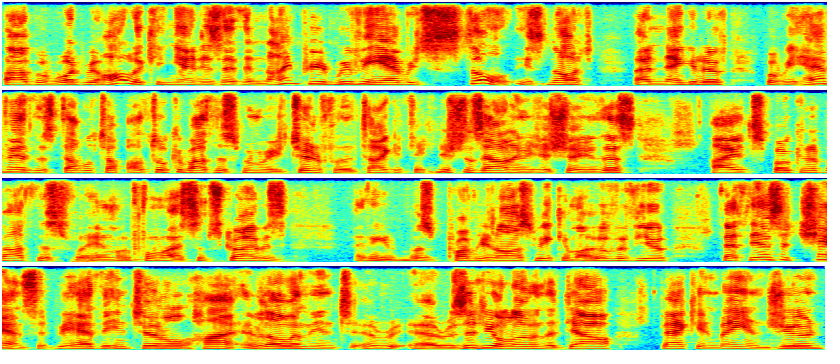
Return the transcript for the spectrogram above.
Uh, but what we are looking at is that the nine period moving average still is not a negative, but we have had this double top. I'll talk about this when we return for the Tiger Technicians Hour. Let me just show you this. I had spoken about this for, in, for my subscribers. I think it was probably last week in my overview that there's a chance that we had the internal high, low and the uh, uh, residual low in the Dow back in May and June,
